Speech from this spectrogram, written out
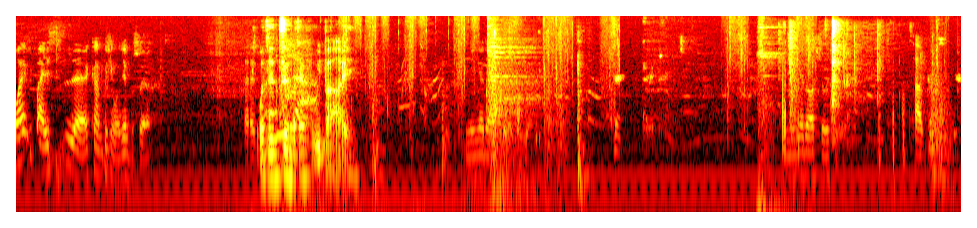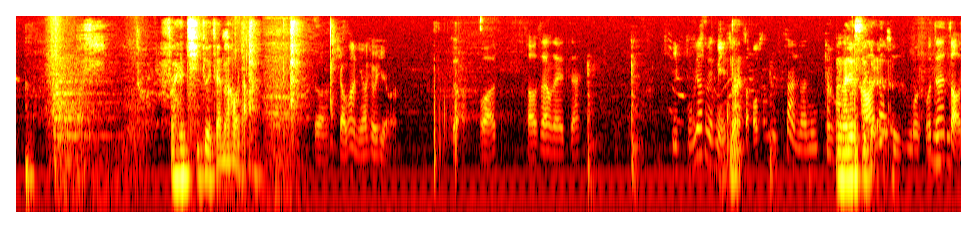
我还一百四哎，干不行，我今天不睡了。我只是最后再胡一把而已。你应该都要休息。对，你应该都要休息了。差不多。发现七队才蛮好打的，对吧？ 小胖，你要休息吗？对啊，我早上再站。你不要每天早上去站啊！你给那那就四个人啊我我真的早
